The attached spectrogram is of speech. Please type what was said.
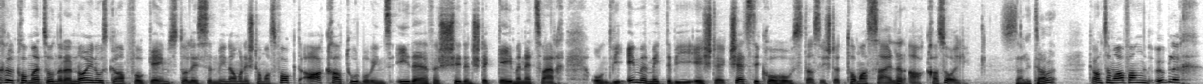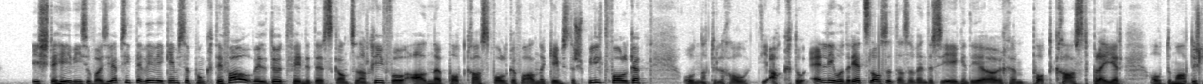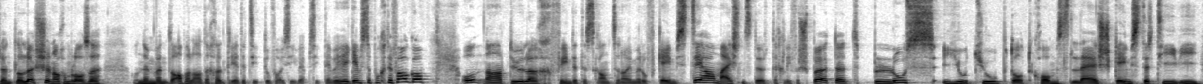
Herzlich willkommen zu einer neuen Ausgabe von Games to Listen. Mein Name ist Thomas Vogt, AK Turbowins in den verschiedensten Gamer-Netzwerken. Und wie immer mit dabei ist der geschätzte Co-Host, das ist der Thomas Seiler, AK Säuli. Salut zusammen. Ganz am Anfang üblich ist der Hinweis auf unsere Webseite www.gamester.tv, weil dort findet ihr das ganze Archiv von allen Podcast-Folgen, von allen Gamester-Spielt-Folgen und natürlich auch die aktuelle, die ihr jetzt hört. Also wenn ihr sie irgendwie eurem Podcast-Player automatisch löschen nach dem Hören und nicht mehr abladen könnt ihr jederzeit auf unsere Webseite www.gamester.tv gehen. Und natürlich findet ihr das Ganze noch immer auf games.ch, meistens dort ein bisschen verspätet, plus youtube.com slash gamestertv.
